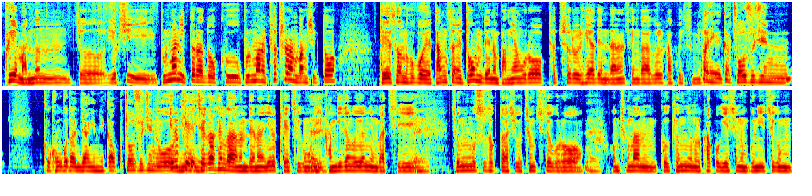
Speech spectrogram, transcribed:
그에 맞는 저 역시 불만이 있더라도 그 불만을 표출하는 방식도 대선 후보의 당선에 도움되는 방향으로 표출을 해야 된다는 생각을 갖고 있습니다. 아니 그러니까 조수진 그 공보단장입니까? 조수진 의원이 이렇게 제가 생각하는 데는 이렇게 지금 우리 네. 강기정 의원님 같이 네. 정무수석도 하시고 정치적으로 네. 엄청난 그 경륜을 갖고 계시는 분이 지금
